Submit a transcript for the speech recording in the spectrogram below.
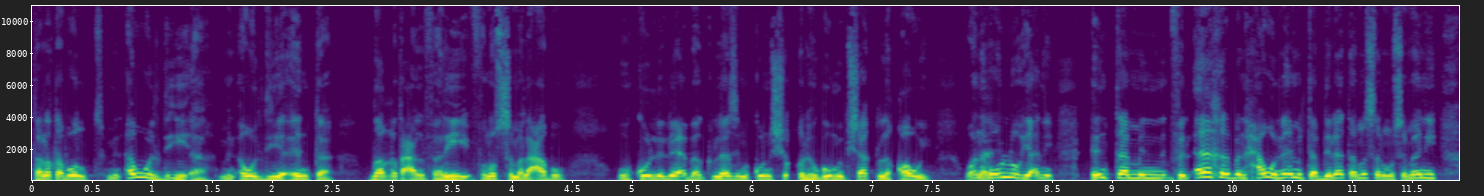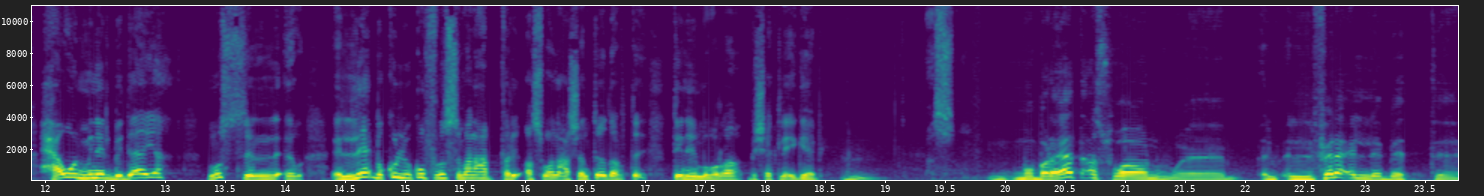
3 point من أول دقيقة من أول دقيقة أنت ضاغط على الفريق في نص ملعبه وكل لعبك لازم يكون الشق الهجومي بشكل قوي. وأنا بقول له يعني أنت من في الآخر بنحاول نعمل تبديلات يا مستر موسيماني حاول من البداية نص اللعب كله يكون في نص ملعب فريق أسوان عشان تقدر تنهي المباراة بشكل إيجابي. بس. مباريات أسوان والفرق اللي بت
